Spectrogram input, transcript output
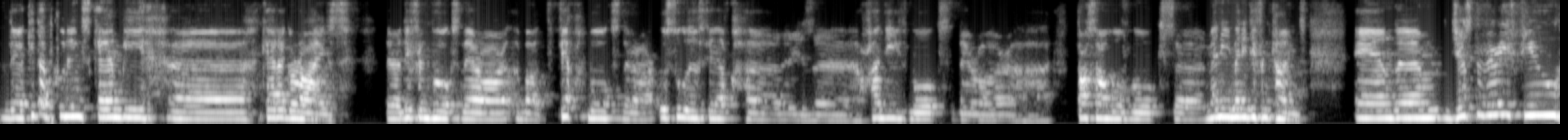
the Kitab Kunings can be uh, categorized. There are different books. There are about fiqh books. There are usul al-fiqh. Uh, there is uh, hadith books. There are uh, tasawwuf books. Uh, many, many different kinds. And um, just a very few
